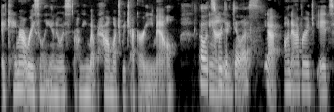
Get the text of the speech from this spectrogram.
it came out recently and it was talking about how much we check our email. Oh, it's And- ridiculous. Yeah, on average, it's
